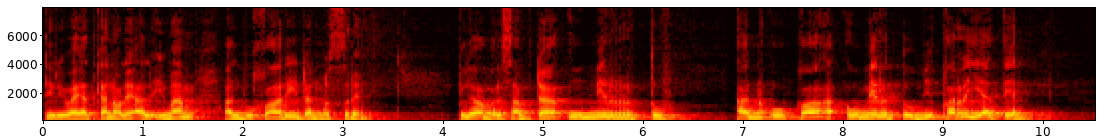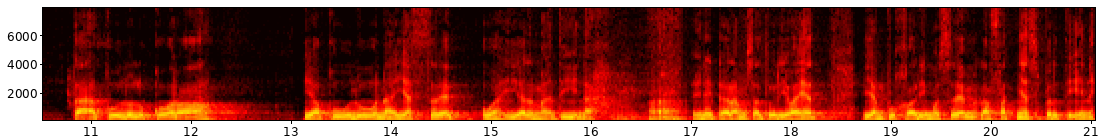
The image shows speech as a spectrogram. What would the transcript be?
Diriwayatkan oleh Al-Imam Al-Bukhari dan Muslim. Beliau bersabda, Umirtu an uqa umirtu bi qaryatin ta'kulul qura yaquluna yasrib wa hiyal madinah. Nah, ini dalam satu riwayat yang Bukhari Muslim lafadznya seperti ini.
